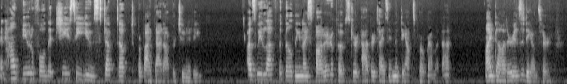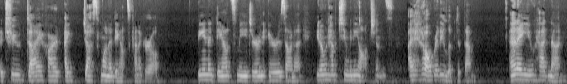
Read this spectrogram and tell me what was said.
and how beautiful that GCU stepped up to provide that opportunity. As we left the building, I spotted a poster advertising the dance program event. My daughter is a dancer, a true die-hard, I just want to dance kind of girl. Being a dance major in Arizona, you don't have too many options. I had already looked at them. NAU had none.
